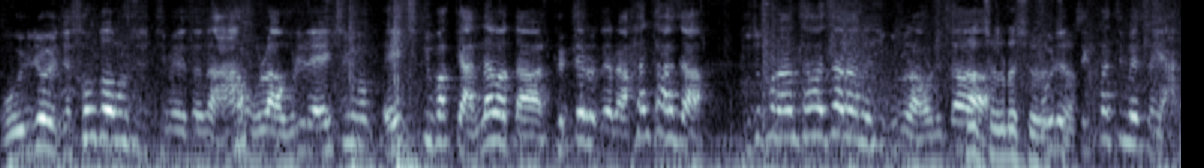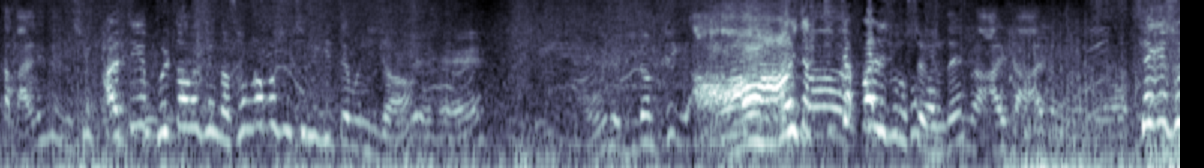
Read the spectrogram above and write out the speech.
오히려 이제 성가보수 팀에서는 아 몰라 우리는 HQ, HQ밖에 안 남았다 그때로 되라 한타 하자 무조건 한타 하자라는 식으로 나오니까 그렇죠, 그렇죠, 오히려 그렇죠. 잭파팀에서 약간 말리는 지금 발등에 불 떨어진 건 성가보신 팀이기 때문이죠. 네. 오히려 이런 팩이 아, 아이작 진짜 빨리 죽었어요, 근데. 아이작 죽었어요. 세계수!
